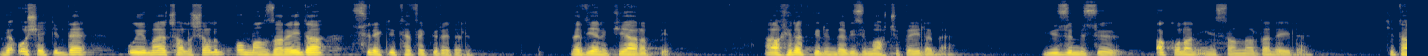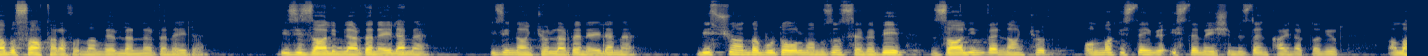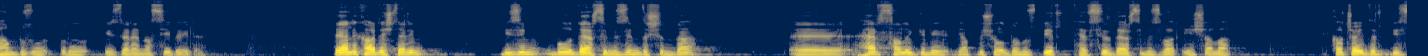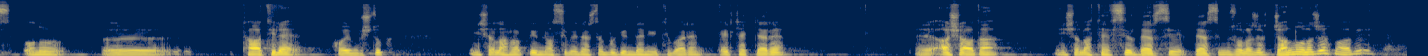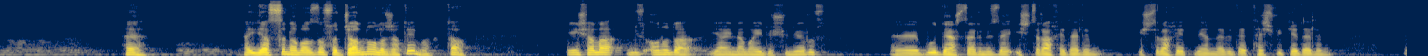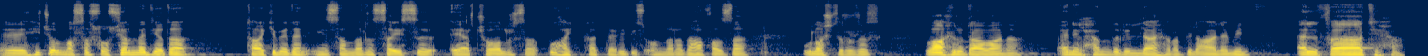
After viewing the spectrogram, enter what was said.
ve o şekilde uyumaya çalışalım. O manzarayı da sürekli tefekkür edelim. Ve diyelim ki ya Rabbi ahiret gününde bizi mahcup eyleme. Yüzümüzü ak olan insanlardan eyle. Kitabı sağ tarafından verilenlerden eyle. Bizi zalimlerden eyleme. Bizi nankörlerden eyleme. Biz şu anda burada olmamızın sebebi zalim ve nankör olmak isteme, istemeyişimizden kaynaklanıyor. Allah'ım bunu, bunu bizlere nasip eyle. Değerli kardeşlerim, bizim bu dersimizin dışında e, her salı günü yapmış olduğumuz bir tefsir dersimiz var. İnşallah birkaç aydır biz onu e, tatile koymuştuk. İnşallah Rabbim nasip ederse bugünden itibaren erkeklere e, aşağıda inşallah tefsir dersi dersimiz olacak. Canlı olacak mı abi? He. He yatsı namazdan sonra canlı olacak değil mi? Tamam. İnşallah biz onu da yayınlamayı düşünüyoruz. E, bu derslerimizde iştirak edelim. İştirak etmeyenleri de teşvik edelim. E, hiç olmazsa sosyal medyada takip eden insanların sayısı eğer çoğalırsa bu hakikatleri biz onlara daha fazla ulaştırırız. Ve ahiru أن الحمد لله رب العالمين. الفاتحة.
